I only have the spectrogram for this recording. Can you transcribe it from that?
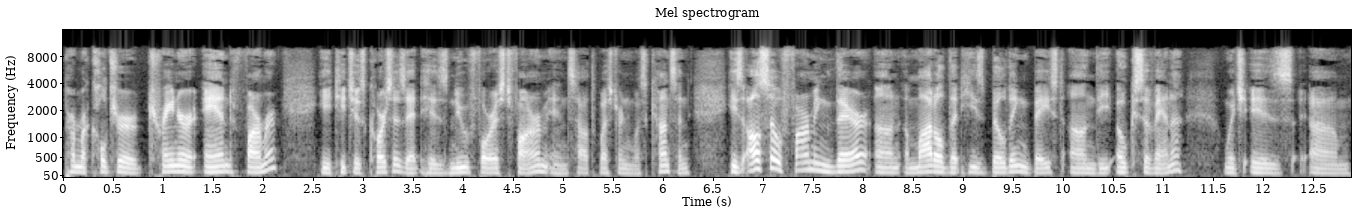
permaculture trainer and farmer. He teaches courses at his New Forest Farm in southwestern Wisconsin. He's also farming there on a model that he's building based on the oak savanna, which is um,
